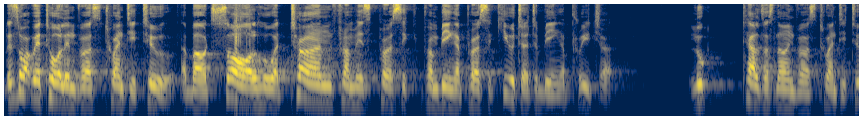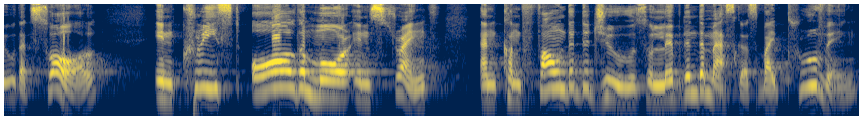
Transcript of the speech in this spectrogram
this is what we're told in verse 22 about Saul, who had turned from, his perse- from being a persecutor to being a preacher. Luke tells us now in verse 22 that Saul increased all the more in strength and confounded the Jews who lived in Damascus by proving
